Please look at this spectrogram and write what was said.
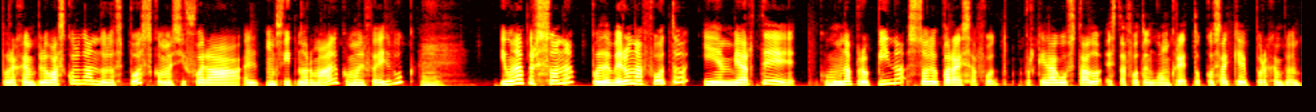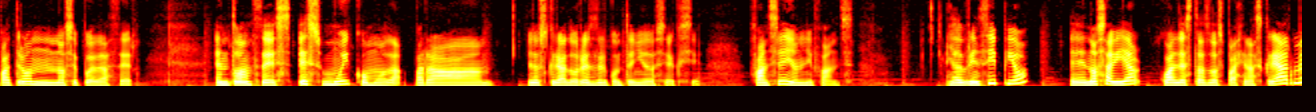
Por ejemplo, vas colgando los posts como si fuera el- un feed normal, como el Facebook, Mm. y una persona puede ver una foto y enviarte como una propina solo para esa foto, porque le ha gustado esta foto en concreto, cosa que, por ejemplo, en Patreon no se puede hacer. Entonces, es muy cómoda para los creadores del contenido sexy, Fansly y OnlyFans. Y al principio eh, no sabía cuál de estas dos páginas crearme.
